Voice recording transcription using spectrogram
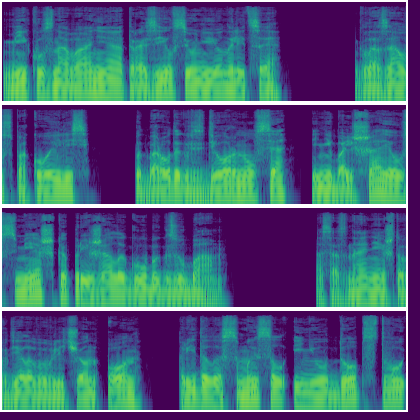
Миг узнавания отразился у нее на лице. Глаза успокоились, подбородок вздернулся — и небольшая усмешка прижала губы к зубам. Осознание, что в дело вовлечен он, придало смысл и неудобству,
